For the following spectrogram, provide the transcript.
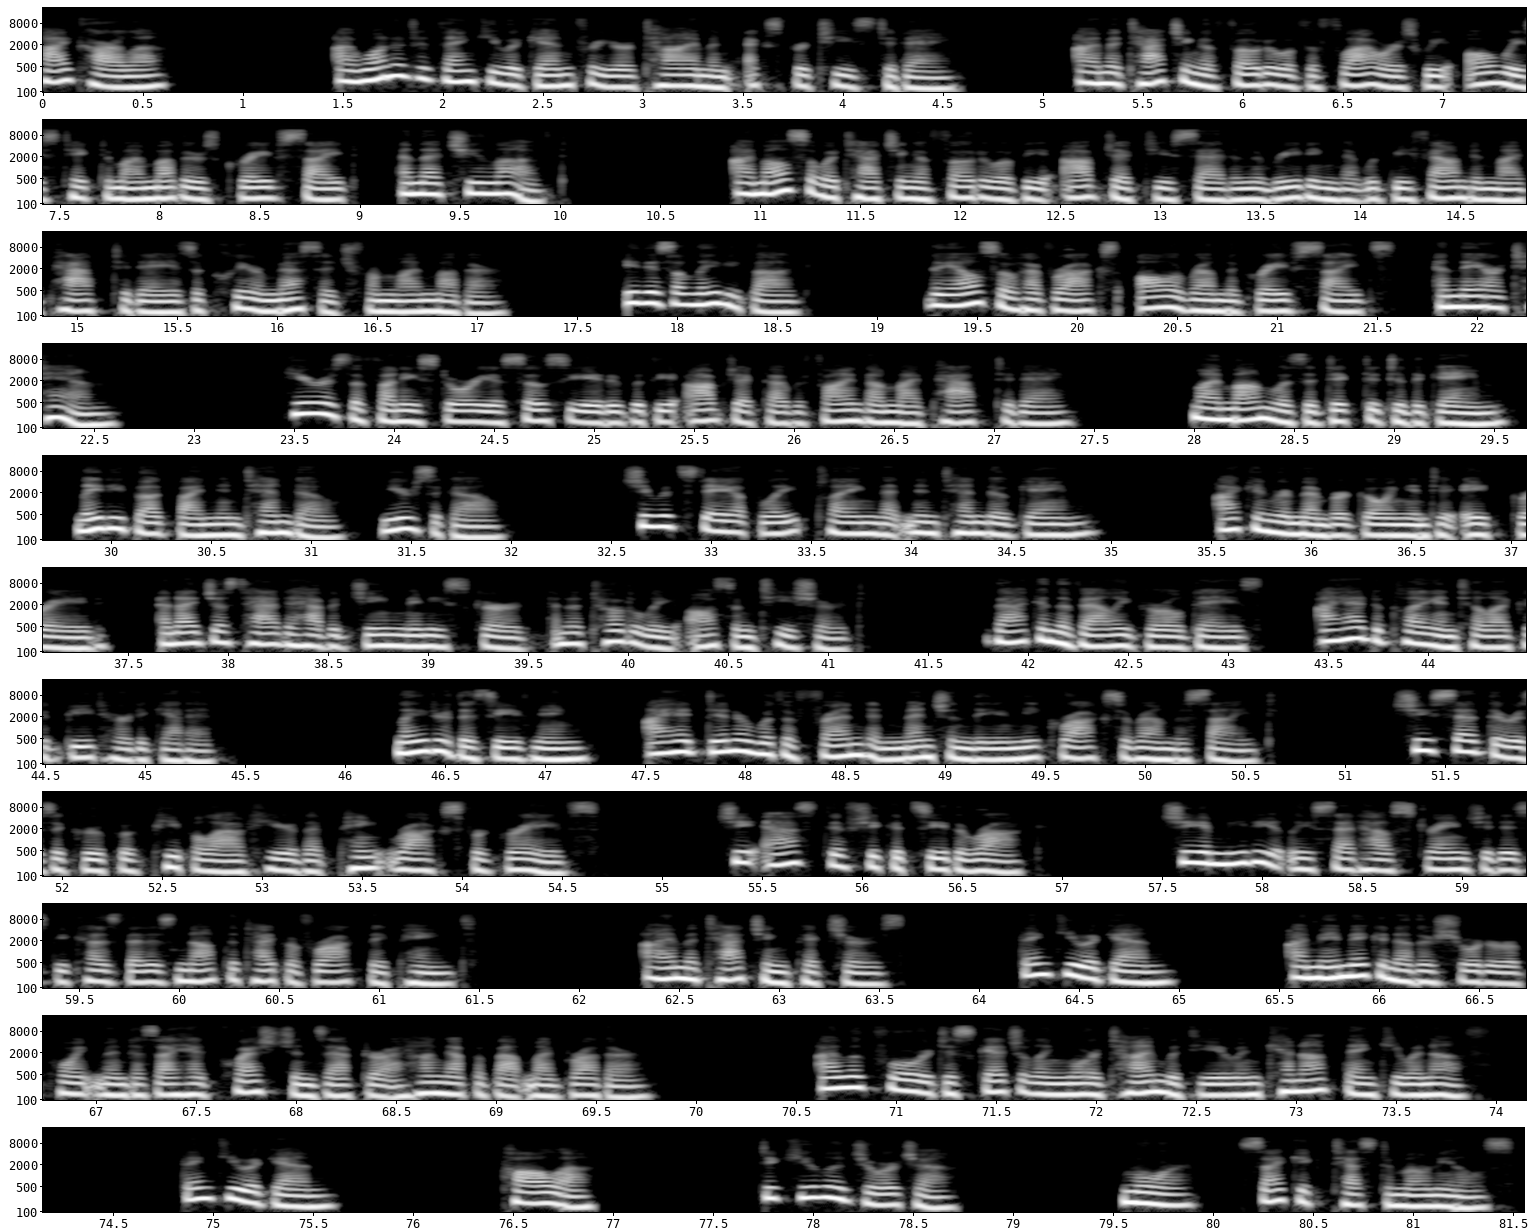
Hi, Carla. I wanted to thank you again for your time and expertise today. I'm attaching a photo of the flowers we always take to my mother's grave site and that she loved. I'm also attaching a photo of the object you said in the reading that would be found in my path today as a clear message from my mother. It is a ladybug. They also have rocks all around the grave sites, and they are tan. Here is the funny story associated with the object I would find on my path today. My mom was addicted to the game, Ladybug by Nintendo, years ago. She would stay up late playing that Nintendo game. I can remember going into 8th grade, and I just had to have a jean mini skirt and a totally awesome t shirt. Back in the Valley Girl days, I had to play until I could beat her to get it. Later this evening, I had dinner with a friend and mentioned the unique rocks around the site. She said there is a group of people out here that paint rocks for graves. She asked if she could see the rock. She immediately said how strange it is because that is not the type of rock they paint. I am attaching pictures. Thank you again. I may make another shorter appointment as I had questions after I hung up about my brother. I look forward to scheduling more time with you and cannot thank you enough. Thank you again. Paula. Dacula, Georgia. More Psychic Testimonials.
